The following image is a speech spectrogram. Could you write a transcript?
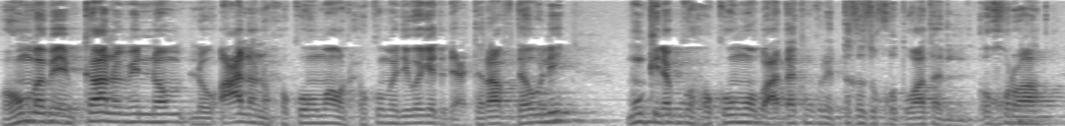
وهم بإمكانهم إنهم لو أعلنوا حكومة والحكومة دي وجدت اعتراف دولي ممكن يبقوا حكومة وبعد ممكن يتخذوا خطوات الأخرى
